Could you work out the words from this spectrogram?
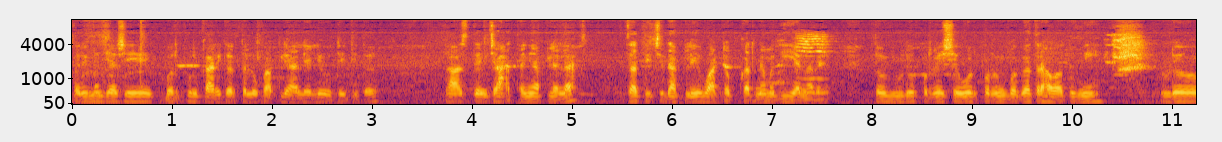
सरी म्हणजे असे भरपूर कार्यकर्ता लोक आपले आलेले होते तिथं. आज त्यांच्या हाताने आपल्याला जातीचे दाखले वाटप करण्यामध्ये येणार आहे. तो व्हिडिओ पूर्ण शेवटपर्यंत बघत राहावा तुम्ही. व्हिडिओ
